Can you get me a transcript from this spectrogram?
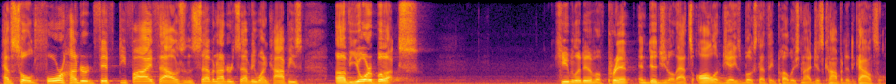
have sold 455,771 copies of your books, cumulative of print and digital. That's all of Jay's books that they published, not just competent to counsel.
